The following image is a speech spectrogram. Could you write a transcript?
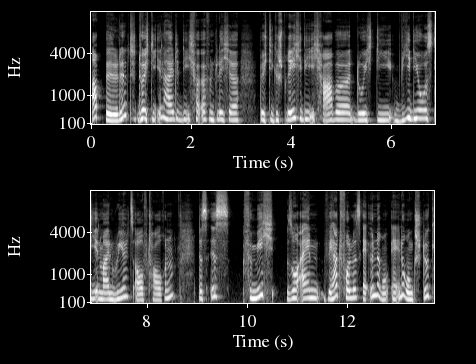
abbildet durch die Inhalte, die ich veröffentliche, durch die Gespräche, die ich habe, durch die Videos, die in meinen Reels auftauchen. Das ist für mich so ein wertvolles Erinnerung, Erinnerungsstück,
